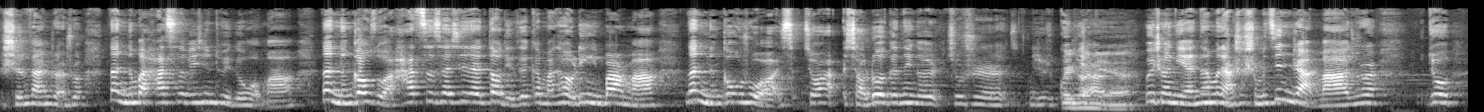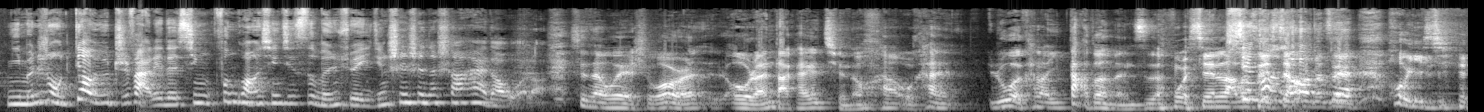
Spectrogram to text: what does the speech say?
神反转，说那你能把哈次的微信推给我吗？那你能告诉我哈次他现在到底在干嘛？他有另一半吗？那你能告诉我就小乐跟那个就是就是闺女儿未成年未成年他们俩是什么进展吗？就是。就你们这种钓鱼执法类的星疯狂星期四文学，已经深深的伤害到我了。现在我也是，我偶然偶然打开群的话，我看如果看到一大段文字，我先拉到最先看下面到最最后一句。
